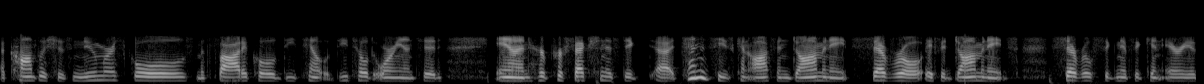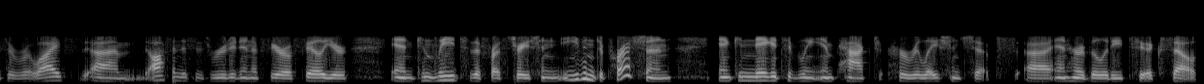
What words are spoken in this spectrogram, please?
accomplishes numerous goals, methodical, detail, detailed oriented, and her perfectionistic uh, tendencies can often dominate several, if it dominates several significant areas of her life. Um, often this is rooted in a fear of failure and can lead to the frustration and even depression and can negatively impact her relationships uh, and her ability to excel.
